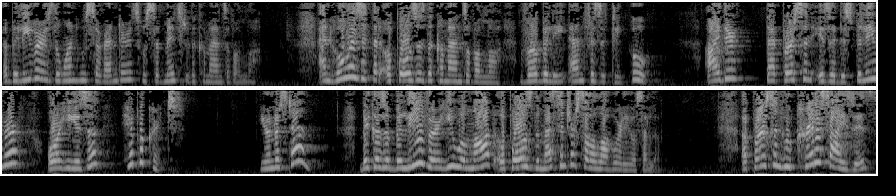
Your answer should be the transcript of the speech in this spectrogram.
A believer is the one who surrenders, who submits to the commands of Allah. And who is it that opposes the commands of Allah? Verbally and physically. Who? Either that person is a disbeliever or he is a hypocrite. You understand? Because a believer, he will not oppose the Messenger ﷺ. A person who criticizes,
